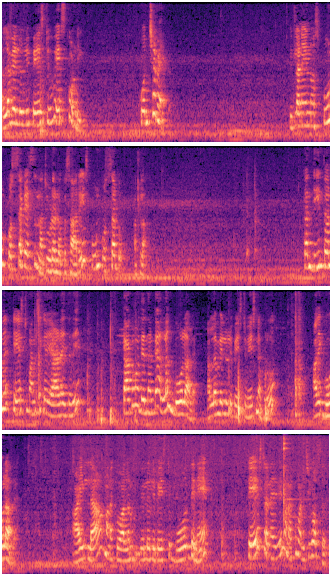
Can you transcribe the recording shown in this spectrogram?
అల్లం వెల్లుల్లి పేస్ట్ వేసుకోండి. కొంచెమే. ఇట్లా నేను స్పూన్ కొస్సకేస్తున్నా చూడండి ఒకసారి స్పూన్ కొస్సకు అట్లా. కానీ దీంతోనే టేస్ట్ మంచిగా యాడ్ అవుతుంది కాకపోతే ఏంటంటే అల్లం గోలాలి. అల్లం వెల్లుల్లి పేస్ట్ వేసినప్పుడు అది గోలాలి. ఆయిల్లో మనకు అల్లం వెల్లుల్లి పేస్ట్ గోల్తేనే టేస్ట్ అనేది మనకు మంచిగా వస్తుంది.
